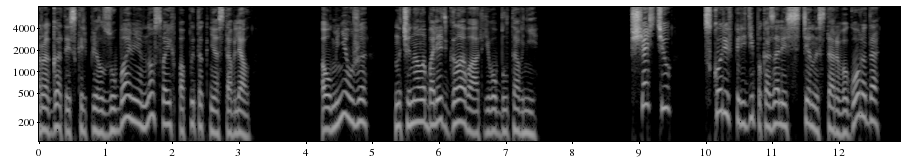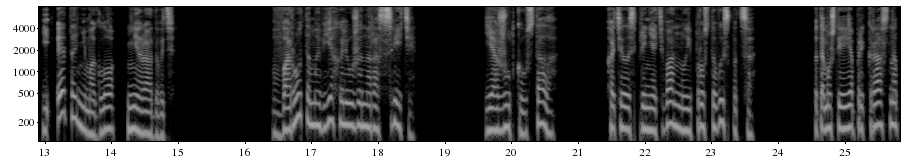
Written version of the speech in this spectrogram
Рогатый скрипел зубами, но своих попыток не оставлял а у меня уже начинала болеть голова от его болтовни. К счастью, вскоре впереди показались стены старого города, и это не могло не радовать. В ворота мы въехали уже на рассвете. Я жутко устала. Хотелось принять ванну и просто выспаться, потому что я прекрасно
